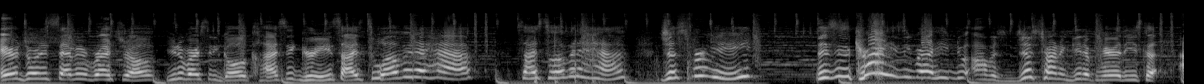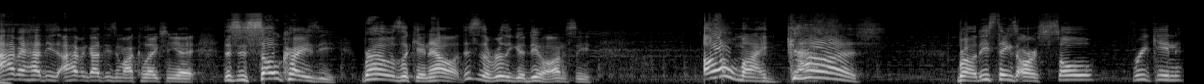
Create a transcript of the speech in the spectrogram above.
Air Jordan 7 Retro, University Gold Classic Green, size 12 and a half, size 12 and a half, just for me. This is crazy, bro. He knew I was just trying to get a pair of these because I haven't had these, I haven't got these in my collection yet. This is so crazy. Bro I was looking out. This is a really good deal, honestly. Oh my gosh. Bro, these things are so freaking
